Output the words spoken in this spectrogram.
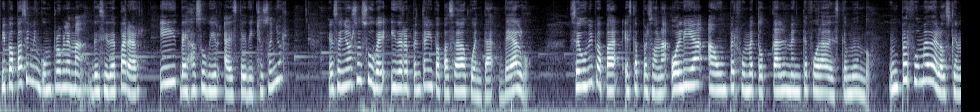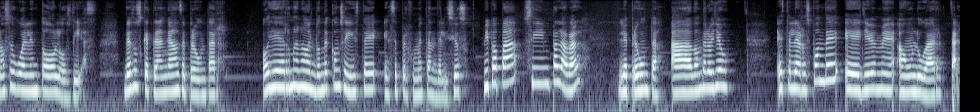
Mi papá sin ningún problema decide parar y deja subir a este dicho señor. El señor se sube y de repente mi papá se da cuenta de algo. Según mi papá, esta persona olía a un perfume totalmente fuera de este mundo. Un perfume de los que no se huelen todos los días. De esos que te dan ganas de preguntar, oye hermano, ¿en dónde conseguiste ese perfume tan delicioso? Mi papá, sin palabras, le pregunta, ¿a dónde lo llevo? Este le responde, eh, lléveme a un lugar tal.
